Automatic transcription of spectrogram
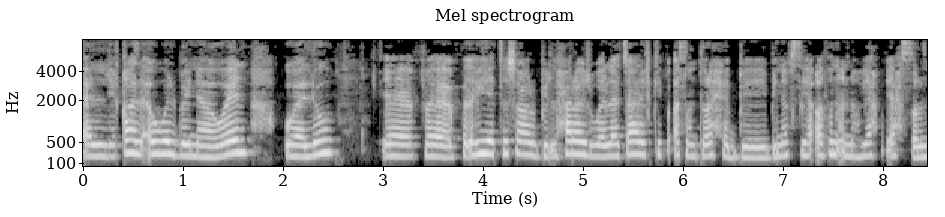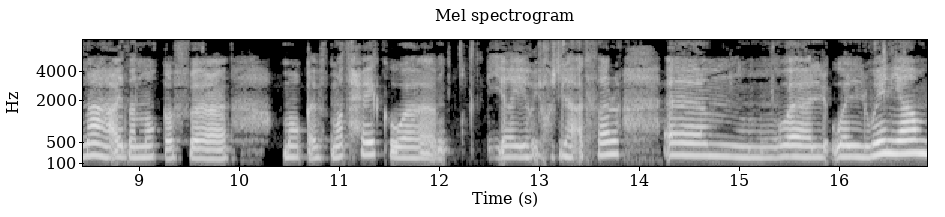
اللقاء الأول بين ويل ولو آه، فهي تشعر بالحرج ولا تعرف كيف أصلا ترحب بنفسها أظن أنه يحصل معها أيضا موقف آه، موقف مضحك ويخرج لها أكثر. والويليام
